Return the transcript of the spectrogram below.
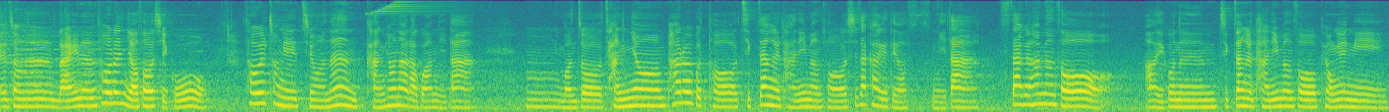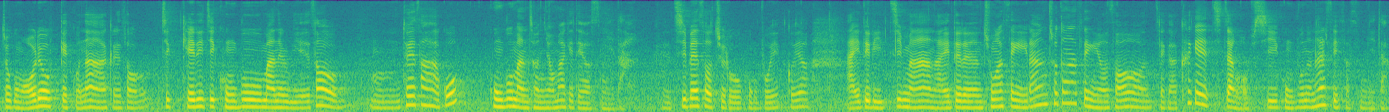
네, 저는 나이는 36이고 서울청에 지원한 강현아라고 합니다. 음, 먼저 작년 8월부터 직장을 다니면서 시작하게 되었습니다. 시작을 하면서 아, 이거는 직장을 다니면서 병행이 조금 어렵겠구나. 그래서 직, 계리직 공부만을 위해서 음, 퇴사하고 공부만 전념하게 되었습니다. 그 집에서 주로 공부했고요. 아이들이 있지만 아이들은 중학생이랑 초등학생이어서 제가 크게 지장 없이 공부는 할 수 있었습니다.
